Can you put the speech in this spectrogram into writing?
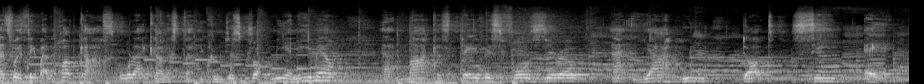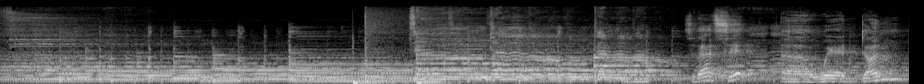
us what you think about the podcast, all that kind of stuff. You can just drop me an email at marcusdavis40 at yahoo.com ca. So that's it. Uh, we're done.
